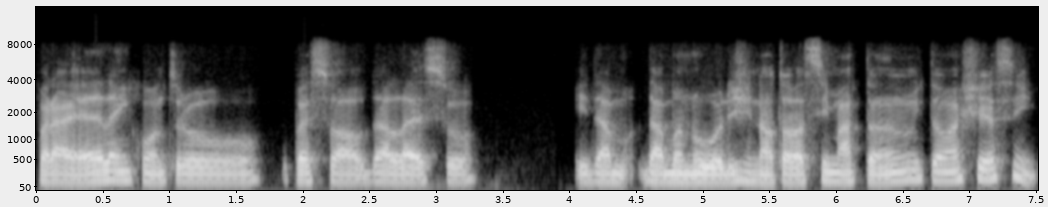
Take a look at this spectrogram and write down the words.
para ela, enquanto o pessoal da Lesso e da, da Manu original tava se matando. Então achei assim,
